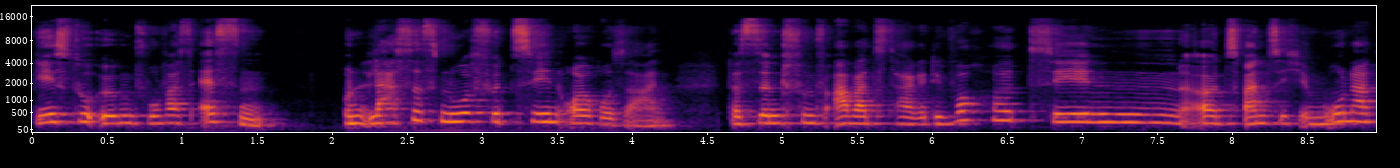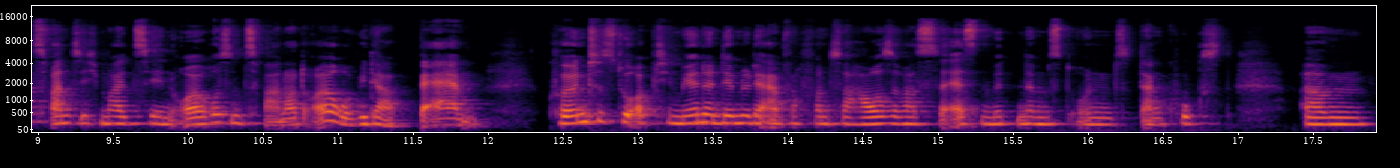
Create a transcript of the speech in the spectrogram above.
gehst du irgendwo was essen und lass es nur für 10 Euro sein. Das sind fünf Arbeitstage die Woche, 10, äh, 20 im Monat, 20 mal 10 Euro sind 200 Euro. Wieder, bam. Könntest du optimieren, indem du dir einfach von zu Hause was zu essen mitnimmst und dann guckst, ähm,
